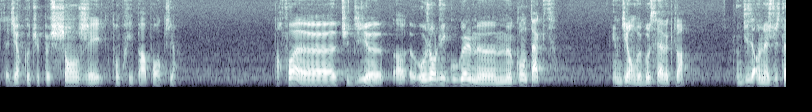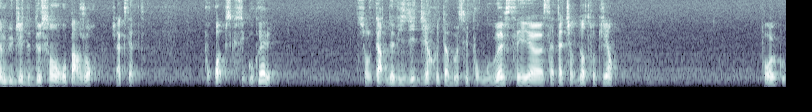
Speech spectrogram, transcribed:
C'est-à-dire que tu peux changer ton prix par rapport au client. Parfois, euh, tu dis, euh, aujourd'hui, Google me, contacte et me dit, on veut bosser avec toi. Ils me disent, on a juste un budget de 200 euros par jour, j'accepte. Pourquoi? Parce que c'est Google. Sur le carte de visite, dire que tu as bossé pour Google, euh, ça t'attire d'autres clients. Pour le coup.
